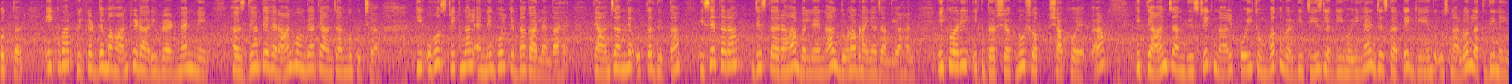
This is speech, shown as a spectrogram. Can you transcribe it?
ਉੱਤਰ, ਇੱਕ ਵਾਰ ਕ੍ਰਿਕਟ ਦੇ ਮਹਾਨ ਖਿਡਾਰੀ ਬ੍ਰੈਡਮੈਨ ਨੇ ਹੱਸਦਿਆਂ ਤੇ ਹੈਰਾਨ ਹੁੰਦਿਆਂ ਧਿਆਨ ਚੰਦ ਨੂੰ ਪੁੱਛਿਆ ਕਿ ਉਹ ਸਟਿਕ ਨਾਲ ਐਨੇ ਗੋਲ ਕਿੱਦਾਂ ਕਰ ਲੈਂਦਾ ਹੈ? ਧਿਆਨ ਚੰਦ ਨੇ ਉੱਤਰ ਦਿੱਤਾ, ਇਸੇ ਤਰ੍ਹਾਂ ਜਿਸ ਤਰ੍ਹਾਂ ਬੱਲੇ ਨਾਲ ਦੋਣਾ ਬਣਾਈਆਂ ਜਾਂਦੀਆਂ ਹਨ। ਇੱਕ ਵਾਰੀ ਇੱਕ ਦਰਸ਼ਕ ਨੂੰ ਸ਼ੱਕ ਸ਼ੱਕ ਹੋਇਆ ਕਿ ਧਿਆਨ ਚੰਦ ਦੀ ਸਟਿਕ ਨਾਲ ਕੋਈ ਚੁੰਬਕ ਵਰਗੀ ਚੀਜ਼ ਲੱਗੀ ਹੋਈ ਹੈ, ਜਿਸ ਕਰਕੇ ਗੇਂਦ ਉਸ ਨਾਲੋਂ ਲੱਥਦੀ ਨਹੀਂ।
